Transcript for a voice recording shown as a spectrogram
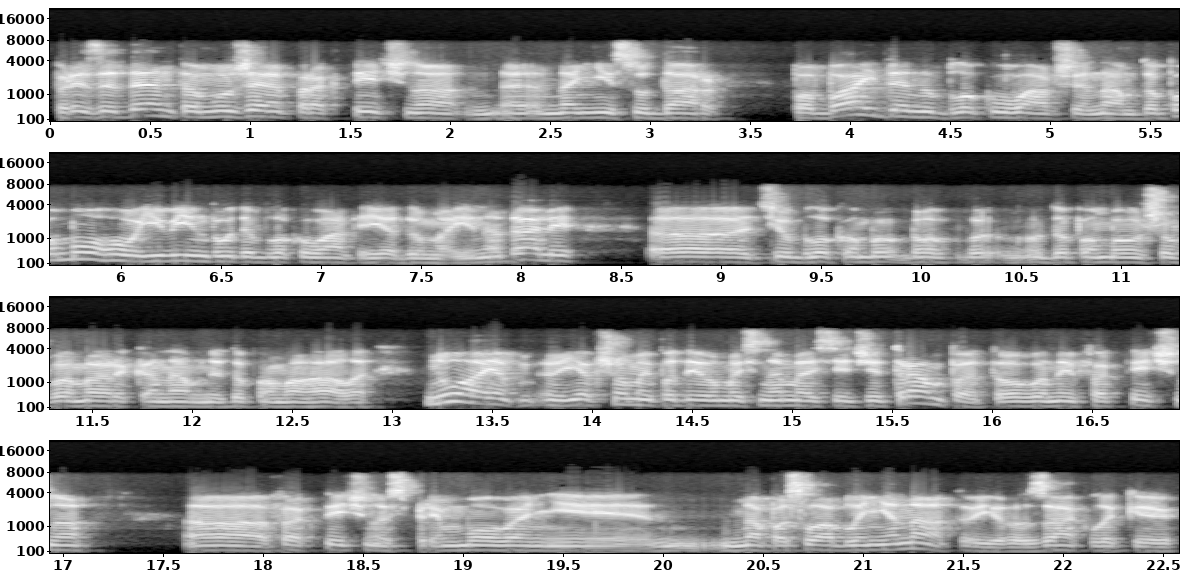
президентом, уже практично е, наніс удар по Байдену, блокувавши нам допомогу, і він буде блокувати, я думаю, і надалі. Цю допомогу, щоб Америка нам не допомагала. Ну а якщо ми подивимось на меседжі Трампа, то вони фактично фактично спрямовані на послаблення НАТО. Його заклики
